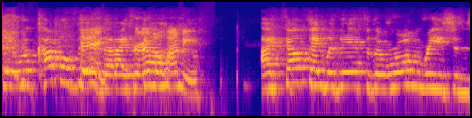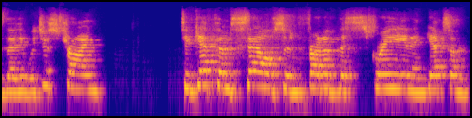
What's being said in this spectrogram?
There were a couple there Hey, that I Grandma felt Honey. I felt they were there for the wrong reasons. That they were just trying to get themselves in front of the screen and get some,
